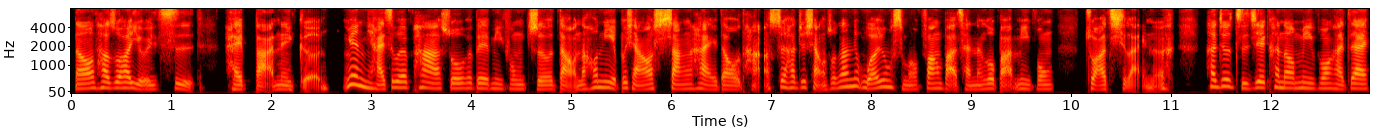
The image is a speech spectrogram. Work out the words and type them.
然后他说他有一次还把那个，因为你还是会怕说会被蜜蜂蛰到，然后你也不想要伤害到它，所以他就想说，那我要用什么方法才能够把蜜蜂抓起来呢？他就直接看到蜜蜂还在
